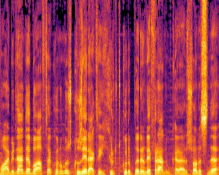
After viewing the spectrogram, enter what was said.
Muhabirden de bu hafta konumuz Kuzey Irak'taki Kürt grupların referandum kararı sonrasında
